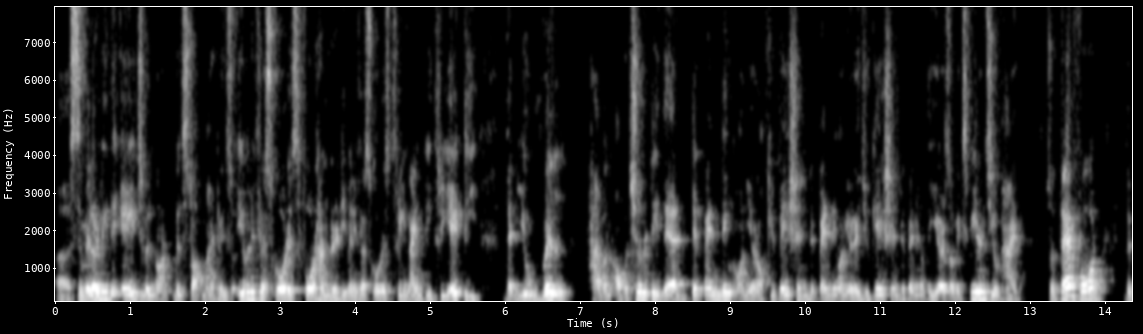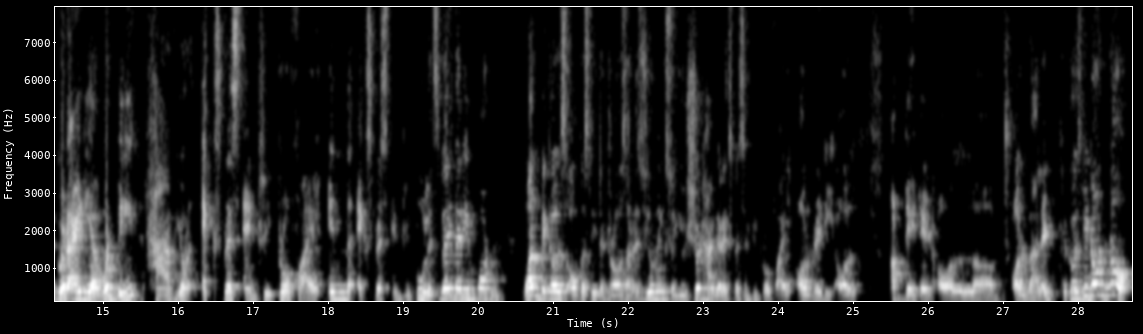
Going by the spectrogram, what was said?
Uh, similarly, the age will not will stop mattering. So even if your score is 400, even if your score is 390, 380, then you will have an opportunity there depending on your occupation, depending on your education, depending on the years of experience you've had. So therefore, the good idea would be have your express entry profile in the express entry pool. It's very, very important. One, because obviously the draws are resuming, so you should have your express entry profile already, all updated, all uh, all valid. Because we don't know.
